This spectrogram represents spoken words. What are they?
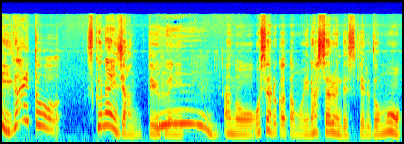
え、意外と少ないじゃんっていうふうに、あの、おっしゃる方もいらっしゃるんですけれども、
